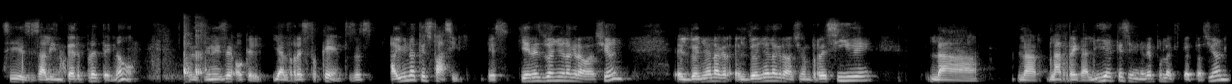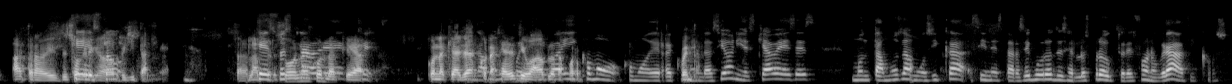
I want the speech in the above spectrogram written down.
Sí, es al intérprete, no. Entonces uno dice, ok, ¿y al resto qué? Entonces hay una que es fácil, es quién es dueño de la grabación. El dueño de la, el dueño de la grabación recibe la, la, la, regalía que se genere por la explotación a través de su agregador digital. O sea, la persona con la que, con la que haya, con la que haya llevado la plataforma. Ahí como, como de recomendación, y es que a veces montamos la música sin estar seguros de ser los productores fonográficos.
